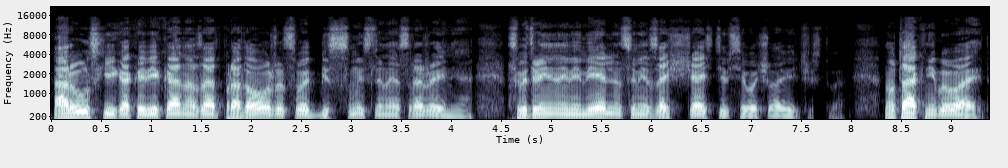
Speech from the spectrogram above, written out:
а русские, как и века назад, продолжат свое бессмысленное сражение с ветряными мельницами за счастье всего человечества. Но так не бывает.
